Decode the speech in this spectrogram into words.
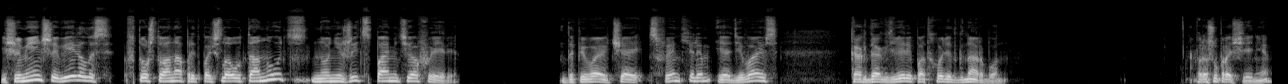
Еще меньше верилось в то, что она предпочла утонуть, но не жить с памятью о Фейре. Допиваю чай с фенхелем и одеваюсь, когда к двери подходит Гнарбон. «Прошу прощения».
